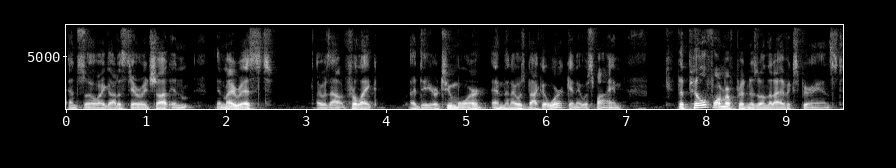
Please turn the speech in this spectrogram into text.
And so I got a steroid shot in in my wrist. I was out for like a day or two more, and then I was back at work and it was fine. The pill form of prednisone that I've experienced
